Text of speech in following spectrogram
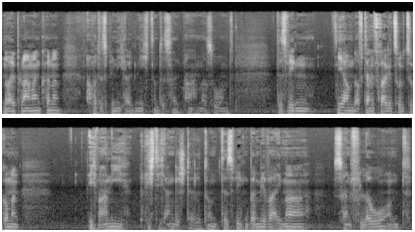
neu planen können, aber das bin ich halt nicht und das war immer so. Und deswegen, ja, um auf deine Frage zurückzukommen, ich war nie richtig angestellt und deswegen bei mir war immer so ein Flow und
